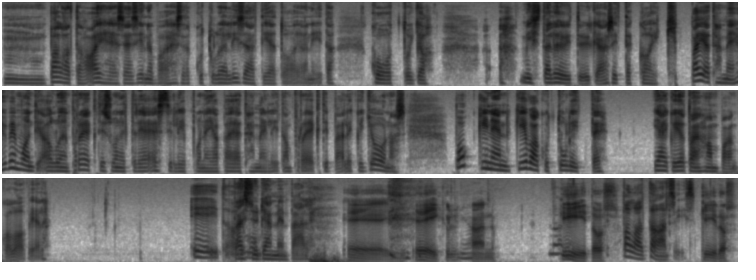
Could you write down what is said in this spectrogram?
mm, palataan aiheeseen siinä vaiheessa, kun tulee lisätietoa ja niitä koottuja, äh, mistä löytyykään sitten kaikki. Päijät-Hämeen hyvinvointialueen projektisuunnittelija Essi Lippunen ja Päijät-Hämeen liiton projektipäällikkö Joonas Pokkinen. Kiva, kun tulitte. Jäikö jotain hampaankoloa vielä? Ei Tai sydämen päälle? Ei, ei kyllä jäänyt. No niin, Kiitos. Palataan siis. Kiitos.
